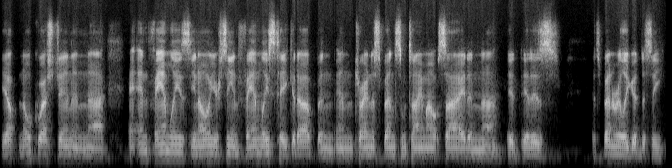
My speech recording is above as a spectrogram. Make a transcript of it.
Yep, no question. And uh, and families, you know, you're seeing families take it up and and trying to spend some time outside, and uh, it it is it's been really good to see.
